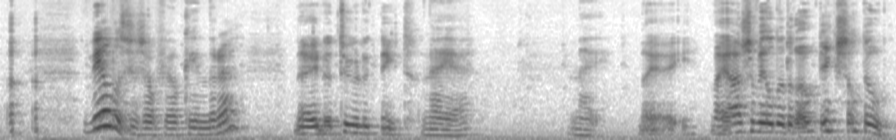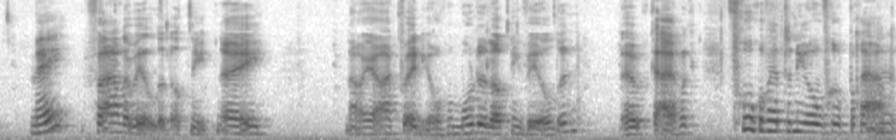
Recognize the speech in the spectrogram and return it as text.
Wilden ze zoveel kinderen? Nee, natuurlijk niet. Nee, hè? Nee. Nee. Maar ja, ze wilde er ook niks aan doen. Nee? Vader wilde dat niet, nee. Nou ja, ik weet niet of mijn moeder dat niet wilde. Daar heb ik eigenlijk... Vroeger werd er niet over gepraat. Hm.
